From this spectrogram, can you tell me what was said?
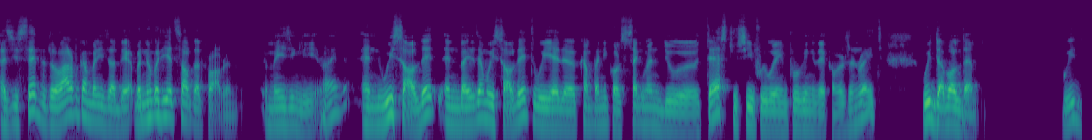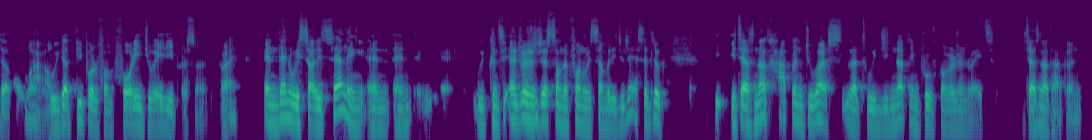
as you said, that a lot of companies are there, but nobody had solved that problem amazingly, right? And we solved it. And by the time we solved it, we had a company called Segment do a test to see if we were improving their conversion rate. We doubled them we doubled. Wow. We got people from 40 to 80%, right? And then we started selling and, and we can. I was just on the phone with somebody today. I said, look, it has not happened to us that we did not improve conversion rates. It has not happened.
